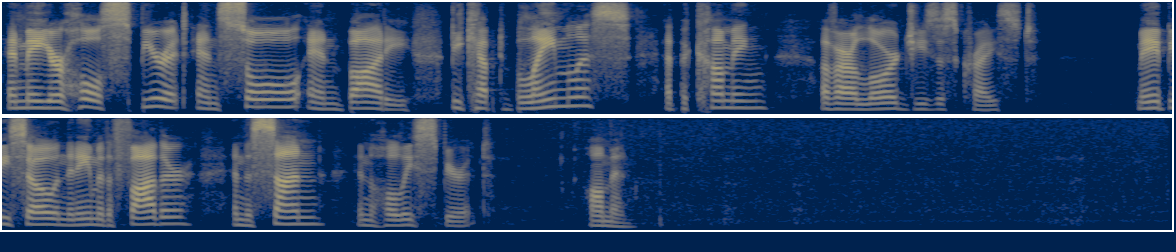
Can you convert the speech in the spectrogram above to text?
And may your whole spirit and soul and body be kept blameless at the coming of our Lord Jesus Christ. May it be so in the name of the Father, and the Son, and the Holy Spirit. Amen.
